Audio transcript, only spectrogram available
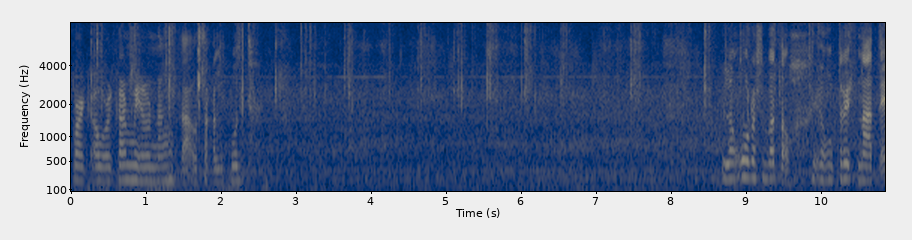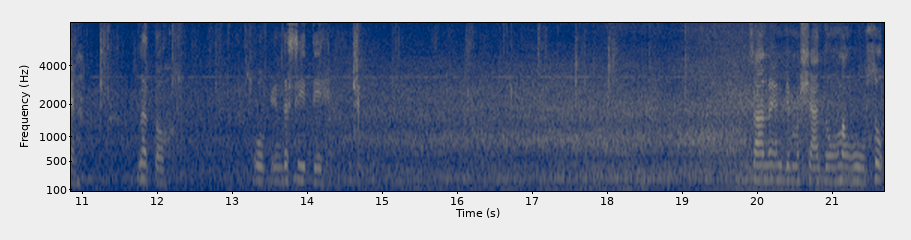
park our car. Meron ng tao sa kalikod. Ilang oras ba to? Yung trip natin na to. Walk in the city. Sana hindi masyadong manghuso.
